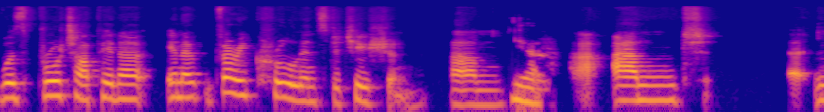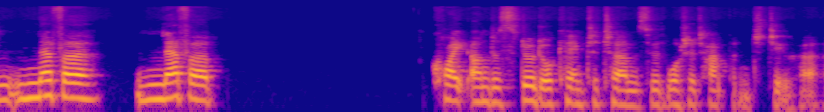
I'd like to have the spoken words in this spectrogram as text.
was brought up in a in a very cruel institution. Um, yeah, and uh, never never quite understood or came to terms with what had happened to her.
